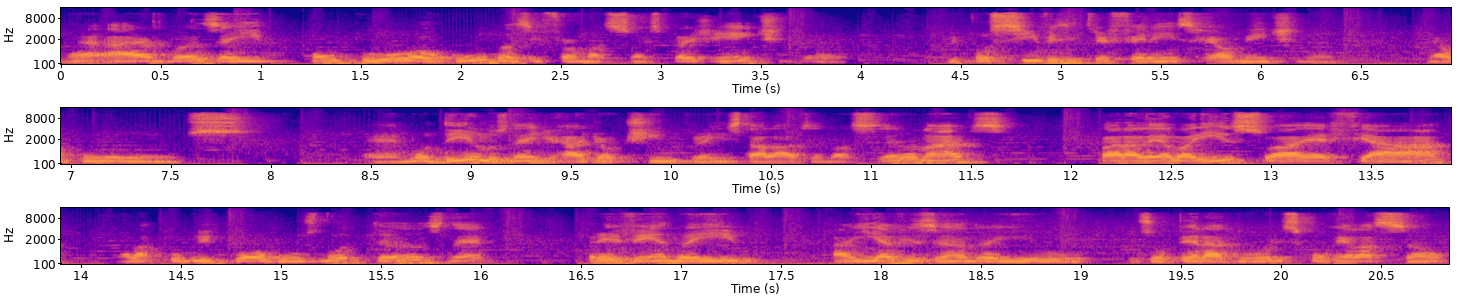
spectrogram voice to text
né, a Airbus aí pontuou algumas informações para a gente do, de possíveis interferências realmente no, em alguns é, modelos né, de rádio altímetro instalados nas nossas aeronaves. Paralelo a isso, a FAA ela publicou alguns notans, né, prevendo aí, aí avisando aí o, os operadores com relação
